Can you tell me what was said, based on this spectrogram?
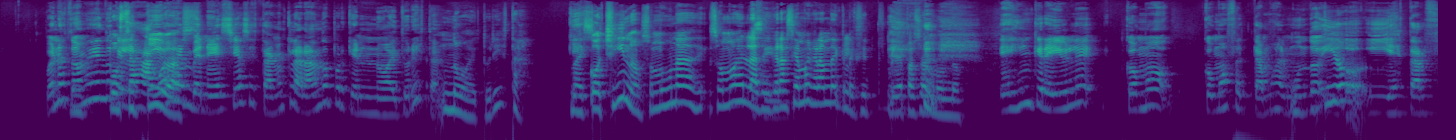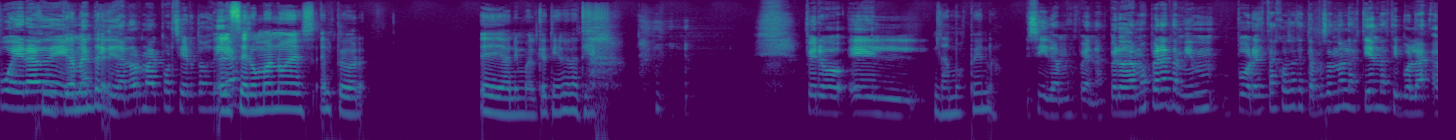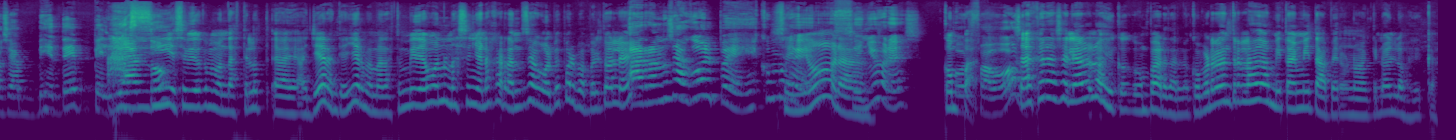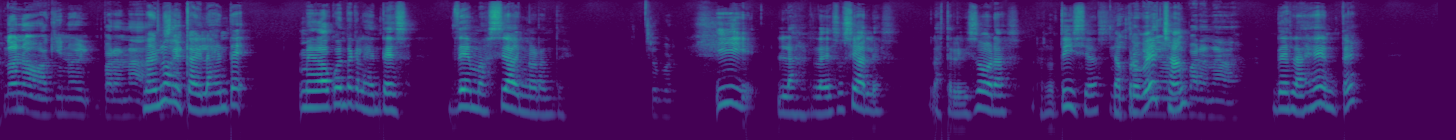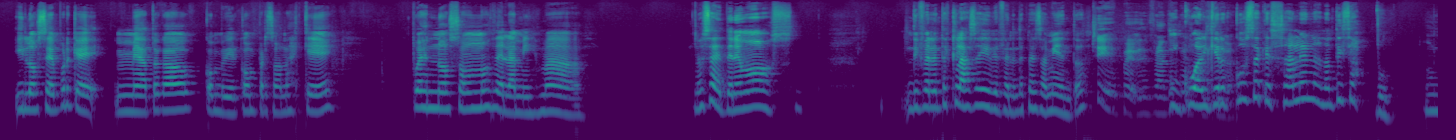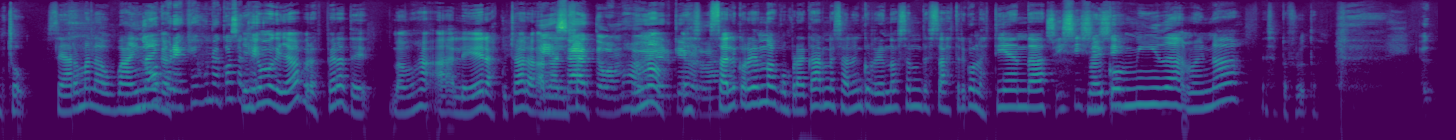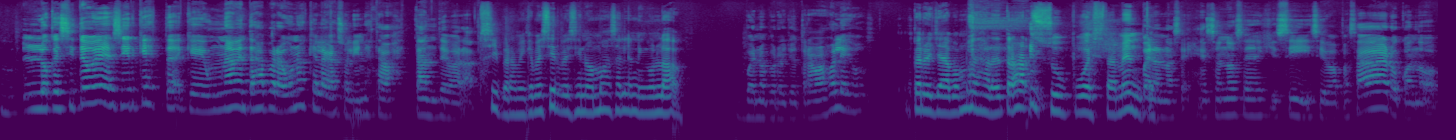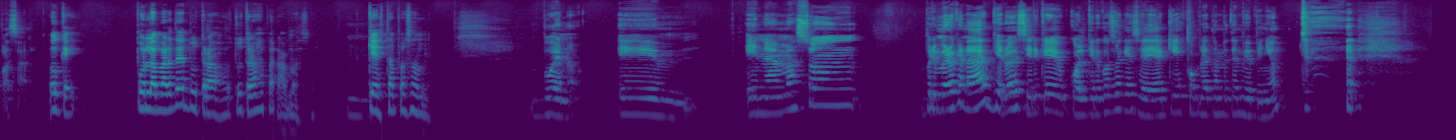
Bueno, estamos viendo que las aguas positivas. en Venecia se están aclarando porque no hay turistas. no hay turistas. No hay cochinos. Somos, una, somos la Sí. desgracia más grande que le, le pasó al mundo. Es increíble cómo, cómo afectamos al mundo y, y estar fuera de una actividad normal por ciertos El días. ser humano es el peor eh, animal que tiene la Tierra. Pero el... Damos pena. Sí, damos pena. Pero damos pena también por estas cosas que están pasando en las tiendas. Tipo, la, o sea, gente peleando. Ah, sí, ese video que me mandaste lo- eh, ayer, anteayer, me mandaste un video, bueno, una señora agarrándose a golpes por el papel toalé. agarrándose a golpes. Es como Señora. que. Señores. Compa- por favor. ¿Sabes qué sería lo lógico? Compártanlo. Compártanlo entre las dos, mitad y mitad, pero no, aquí no hay lógica. No, no, aquí no hay para nada. No hay lógica y la gente, me he dado cuenta que la gente es demasiado ignorante. súper. Y las redes sociales, las televisoras, las noticias, se No aprovechan Para nada. de la gente. Y lo sé porque me ha tocado convivir con personas que pues no somos de la misma... No sé, tenemos diferentes clases y diferentes pensamientos. Sí, diferentes Y cualquier cosa que sale en las noticias, ¡pum! Un show. Se arma la vaina. No, pero es que es una cosa y es que. como que ya, pero espérate, vamos a, a leer, a escuchar, a analizar. Exacto, vamos a No, ver que es- verdad. sale corriendo a comprar carne, salen corriendo a hacer un desastre con las tiendas. Sí, sí, sí. no hay sí. comida, no hay nada, excepto frutas. Lo que sí te voy a decir que, está, que una ventaja para uno es que la gasolina está bastante barata. Sí, pero a mí qué me sirve si no vamos a salir a ningún lado. Bueno, pero yo trabajo lejos. Pero ya vamos a dejar de trabajar, supuestamente. Bueno, no sé, eso no sé si, si va a pasar o cuándo va a pasar. Ok, por la parte de tu trabajo, tú trabajas para Amazon. Ujú. ¿Qué está pasando? Bueno, em, en Amazon, primero que nada, quiero decir que cualquier cosa que se dé aquí es completamente mi opinión.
